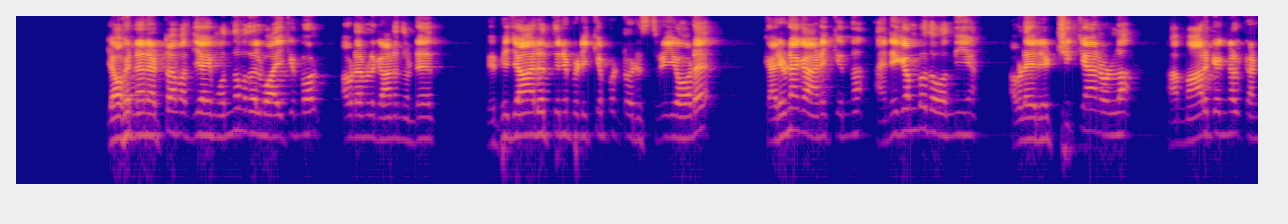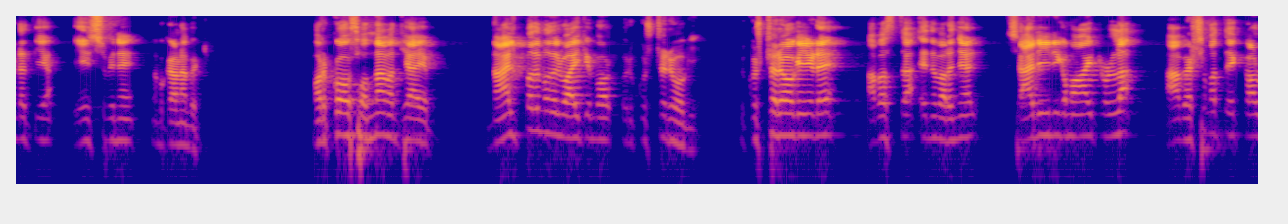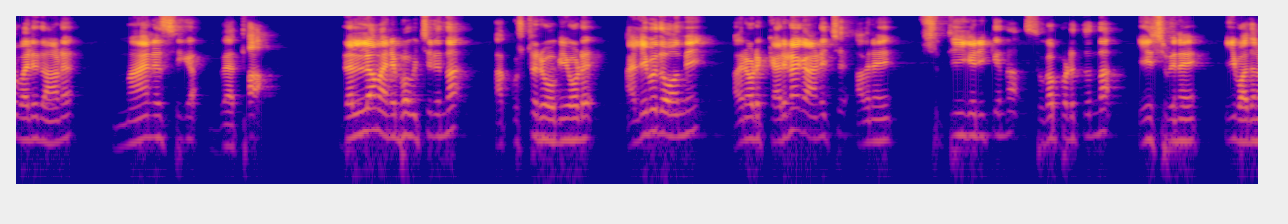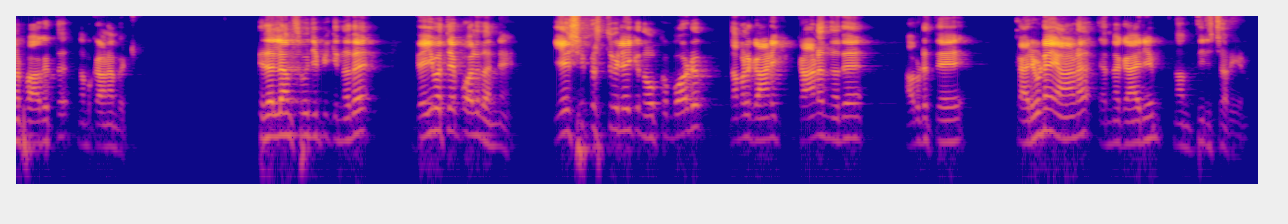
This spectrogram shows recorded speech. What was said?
യോഹന്നാൻ എട്ടാം അധ്യായം ഒന്ന് മുതൽ വായിക്കുമ്പോൾ അവിടെ നമ്മൾ കാണുന്നുണ്ട് വ്യഭിചാരത്തിന് പിടിക്കപ്പെട്ട ഒരു സ്ത്രീയോട് കരുണ കാണിക്കുന്ന അനുകമ്പ തോന്നിയ അവളെ രക്ഷിക്കാനുള്ള ആ മാർഗങ്ങൾ കണ്ടെത്തിയ യേശുവിനെ നമുക്ക് കാണാൻ പറ്റും. മർക്കോസ് ഒന്നാം അധ്യായം നാൽപ്പത് മുതൽ വായിക്കുമ്പോൾ ഒരു കുഷ്ഠരോഗി കുഷ്ഠരോഗിയുടെ അവസ്ഥ എന്ന് പറഞ്ഞാൽ ശാരീരികമായിട്ടുള്ള ആ വിഷമത്തെക്കാൾ വലുതാണ് മാനസിക വ്യഥ. ഇതെല്ലാം അനുഭവിച്ചിരുന്ന ആ കുഷ്ഠരോഗിയോട് അലിവ് തോന്നി അവനോട് കരുണ കാണിച്ച് അവനെ ശുദ്ധീകരിക്കുന്ന സുഖപ്പെടുത്തുന്ന യേശുവിനെ ഈ വചനഭാഗത്ത് നമുക്ക് കാണാൻ പറ്റും. ഇതെല്ലാം സൂചിപ്പിക്കുന്നത് ദൈവത്തെ പോലെ തന്നെ യേശു ക്രിസ്തുവിലേക്ക് നോക്കുമ്പോഴും നമ്മൾ കാണി കാണുന്നത് അവിടുത്തെ കരുണയാണ് എന്ന കാര്യം നാം തിരിച്ചറിയണം.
